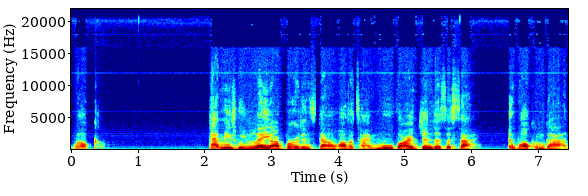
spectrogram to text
welcome. That means we lay our burdens down all the time, move our agendas aside and welcome God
